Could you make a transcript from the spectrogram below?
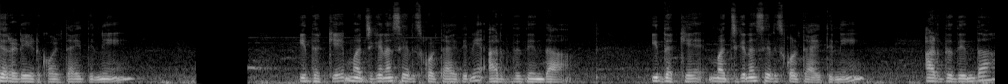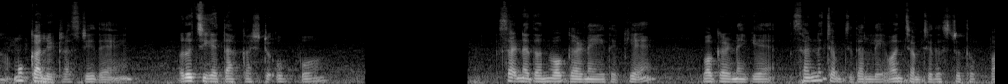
ಜರಡಿ ಹಿಡ್ಕೊಳ್ತಾ ಇದ್ದೀನಿ. ಇದಕ್ಕೆ ಮಜ್ಜಿಗೆನ ಸೇರಿಸ್ಕೊಳ್ತಾ ಇದ್ದೀನಿ. ಅರ್ಧದಿಂದ ಇದಕ್ಕೆ ಮಜ್ಜಿಗೆನ ಸೇರಿಸ್ಕೊಳ್ತಾ ಇದ್ದೀನಿ. ಅರ್ಧದಿಂದ ಮುಕ್ಕಾಲು ಲೀಟ್ರಷ್ಟಿದೆ ರುಚಿಗೆ ತಕ್ಕಷ್ಟು ಉಪ್ಪು. ಸಣ್ಣದೊಂದು ಒಗ್ಗರಣೆ ಇದಕ್ಕೆ. ಒಗ್ಗರಣೆಗೆ ಸಣ್ಣ ಚಮಚದಲ್ಲಿ ಒಂದು ಚಮಚದಷ್ಟು ತುಪ್ಪ,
